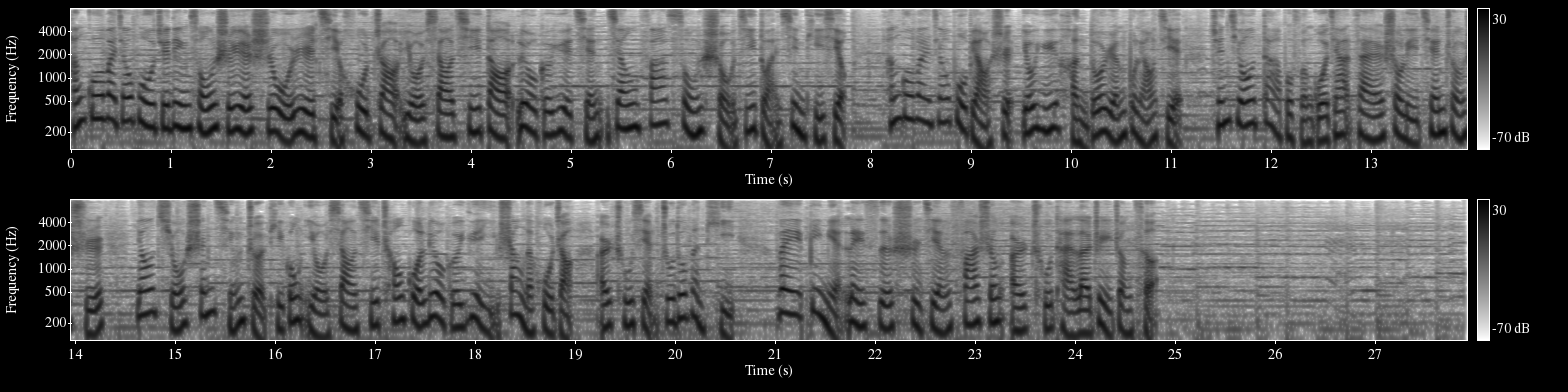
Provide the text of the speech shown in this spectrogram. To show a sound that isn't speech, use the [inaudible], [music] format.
韩国外交部决定，从十月十五日起，护照有效期到六个月前将发送手机短信提醒。韩国外交部表示，由于很多人不了解，全球大部分国家在受理签证时要求申请者提供有效期超过六个月以上的护照，而出现诸多问题。为避免类似事件发生，而出台了这一政策。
